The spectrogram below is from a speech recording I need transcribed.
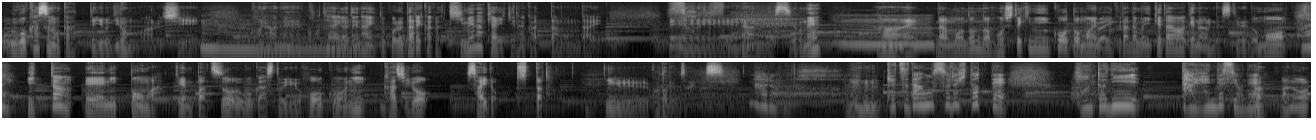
動かすのかっていう議論もあるし、うん。これはね答えが出ないところ誰かが決めなきゃいけなかった問題、えーね。なんですよね。うん。はい、だもうどんどん保守的に行こうと思えばいくらでも行けたわけなんですけれどもはい。一旦、えー日本は原発を動かすという方向に舵を再度切ったということでございます。なるほど、うん。決断をする人って本当に大変ですよね。ああの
